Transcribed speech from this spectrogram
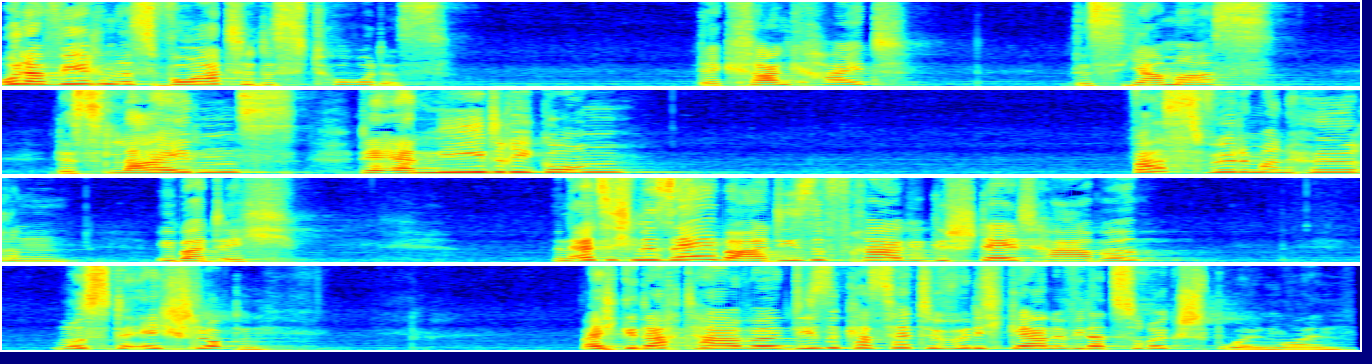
Oder wären es Worte des Todes? der Krankheit, des Jammers, des Leidens, der Erniedrigung? Was würde man hören über dich? Und als ich mir selber diese Frage gestellt habe, musste ich schlucken, weil ich gedacht habe, diese Kassette würde ich gerne wieder zurückspulen wollen.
